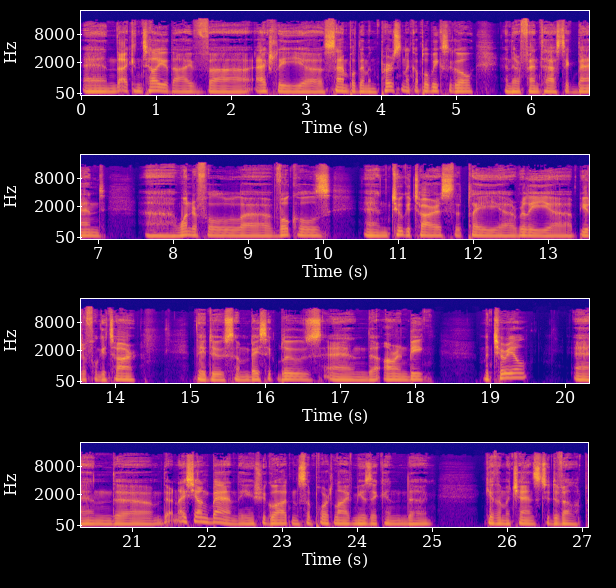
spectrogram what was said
And I can tell you that I've uh, actually uh, sampled them in person a couple of weeks ago, and they're a fantastic band, uh, wonderful uh, vocals, and two guitarists that play uh, really uh, beautiful guitar. They do some basic blues and R&B material, and um, they're a nice young band. You should go out and support live music and give them a chance to develop.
